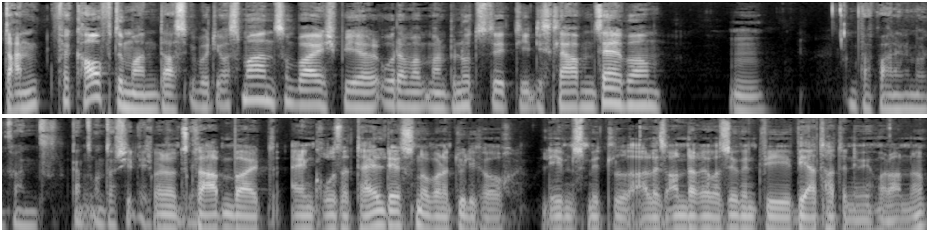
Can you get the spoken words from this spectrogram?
dann verkaufte man das über die Osmanen zum Beispiel oder man, man benutzte die, die Sklaven selber. Mhm. Waren dann immer ganz, ganz unterschiedlich. Weil Sklaven war halt ein großer Teil dessen, aber natürlich auch Lebensmittel, alles andere, was irgendwie Wert hatte, nehme ich mal an. Ne?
